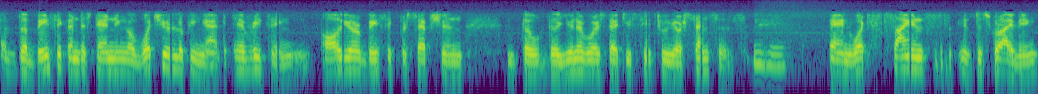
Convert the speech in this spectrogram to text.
the basic understanding of what you're looking at, everything, all your basic perception, the the universe that you see through your senses, mm-hmm. and what science is describing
